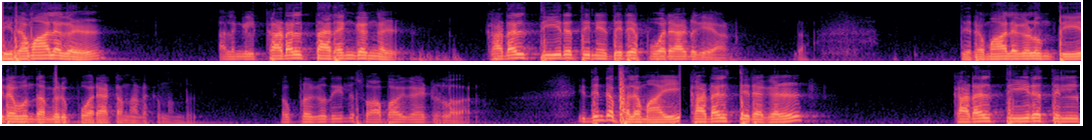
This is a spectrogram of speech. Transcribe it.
തിരമാലകൾ അല്ലെങ്കിൽ കടൽ തരംഗങ്ങൾ കടൽ തീരത്തിനെതിരെ പോരാടുകയാണ്. തിരമാലകളും തീരവും തമ്മിൽ ഒരു പോരാട്ടം നടക്കുന്നുണ്ട്. അത് പ്രകൃതിയിൽ സ്വാഭാവികമായിട്ടുള്ളതാണ്. ഇതിന്റെ ഫലമായി കടൽ തിരകൾ കടൽ തീരത്തിൽ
